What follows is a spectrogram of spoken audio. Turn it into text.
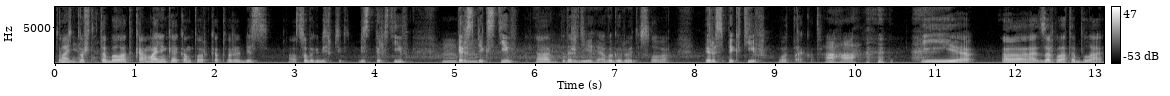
То Понятно. есть то, что это была такая маленькая конторка, которая без особых перспектив, mm-hmm. перспектив, а, подожди, я выговорю это слово, перспектив, вот так вот. Ага. И а, зарплата была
